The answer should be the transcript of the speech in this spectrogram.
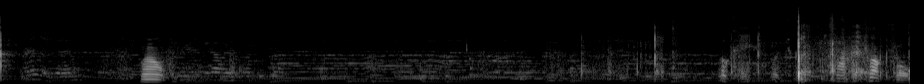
Not really good. Well, $300 worth of stuff. okay. Let's go. A truck full.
